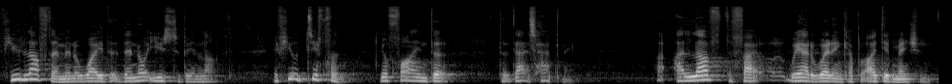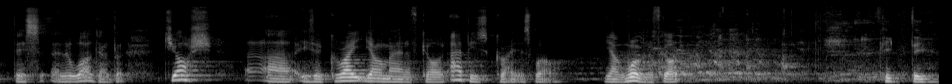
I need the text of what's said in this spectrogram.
If you love them in a way that they're not used to being loved. If you're different, you'll find that, that that's happening. I, I love the fact, we had a wedding couple, I did mention this a little while ago, but Josh uh, is a great young man of God. Abby's great as well, young woman of God. Keep digging.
